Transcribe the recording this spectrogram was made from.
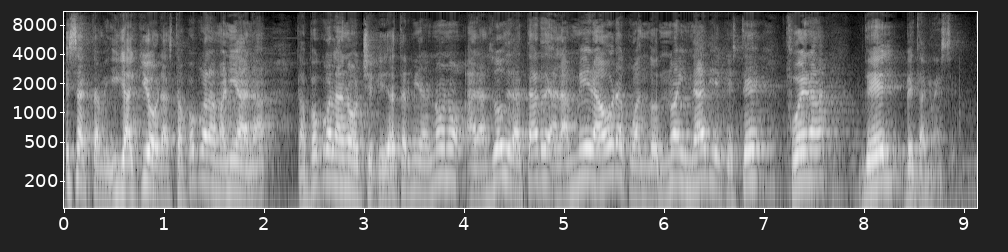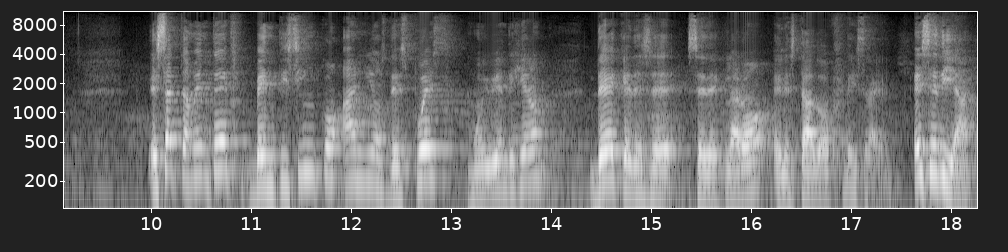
exactamente, ¿y a qué horas? Tampoco a la mañana, tampoco a la noche, que ya termina. No, no, a las 2 de la tarde, a la mera hora, cuando no hay nadie que esté fuera del Betagneset. Exactamente 25 años después, muy bien dijeron, de que se declaró el Estado de Israel. Ese día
